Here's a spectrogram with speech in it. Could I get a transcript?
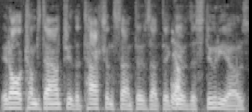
it all comes down to the tax incentives that they give the studios.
